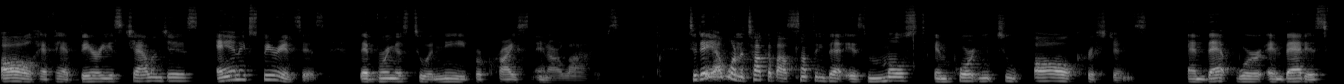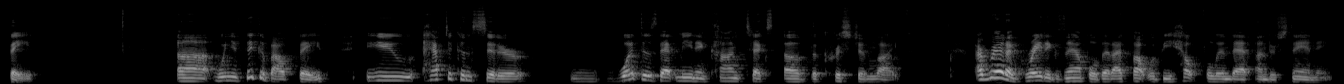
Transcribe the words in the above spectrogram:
all have had various challenges and experiences that bring us to a need for Christ in our lives. Today, I want to talk about something that is most important to all Christians, and that word, and that is faith. Uh, when you think about faith, you have to consider what does that mean in context of the Christian life. I read a great example that I thought would be helpful in that understanding.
